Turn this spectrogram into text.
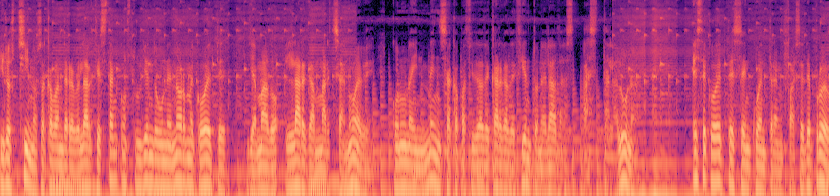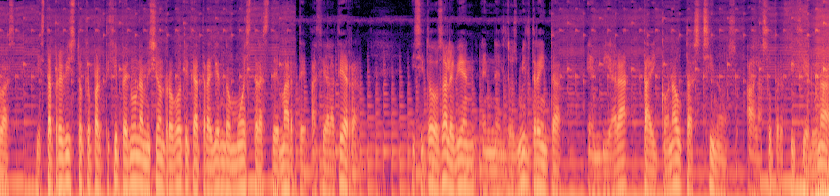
Y los chinos acaban de revelar que están construyendo un enorme cohete llamado Larga Marcha 9, con una inmensa capacidad de carga de 100 toneladas hasta la Luna. Este cohete se encuentra en fase de pruebas y está previsto que participe en una misión robótica trayendo muestras de Marte hacia la Tierra y si todo sale bien, en el 2030 enviará taikonautas chinos a la superficie lunar.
